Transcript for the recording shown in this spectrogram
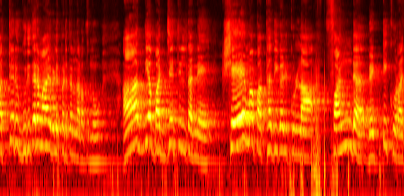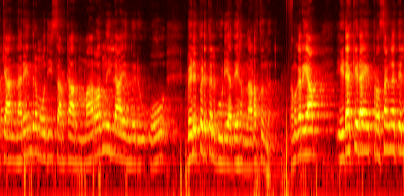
മറ്റൊരു ഗുരുതരമായ വെളിപ്പെടുത്തൽ നടത്തുന്നു. ആദ്യ ബഡ്ജറ്റിൽ തന്നെ ക്ഷേമ പദ്ധതികൾക്കുള്ള ഫണ്ട് വെട്ടിക്കുറയ്ക്കാൻ നരേന്ദ്രമോദി സർക്കാർ മറന്നില്ല എന്നൊരു വെളിപ്പെടുത്തൽ കൂടി അദ്ദേഹം നടത്തുന്നുണ്ട്. നമുക്കറിയാം ഇടയ്ക്കിടെ പ്രസംഗത്തിൽ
